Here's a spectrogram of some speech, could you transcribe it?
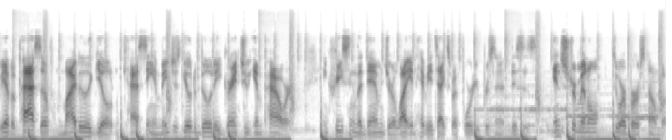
we have a passive, Might of the Guild. Casting a Mage's Guild ability grants you Empower, increasing the damage of light and heavy attacks by 40%. This is instrumental to our burst combo.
